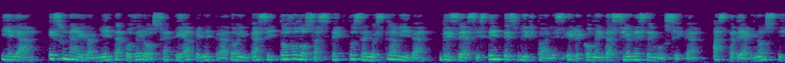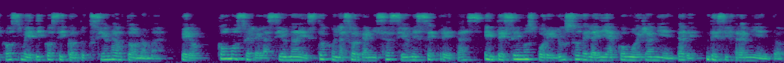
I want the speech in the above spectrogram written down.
IA, es una herramienta poderosa que ha penetrado en casi todos los aspectos de nuestra vida, desde asistentes virtuales y recomendaciones de música, hasta diagnósticos médicos y conducción autónoma. Pero, ¿cómo se relaciona esto con las organizaciones secretas? Empecemos por el uso de la IA como herramienta de desciframiento.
